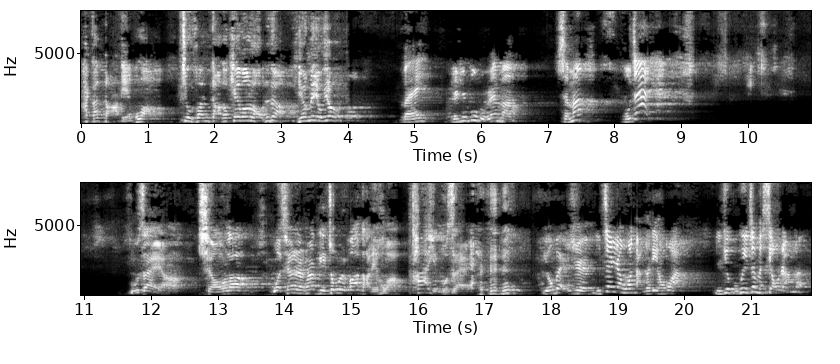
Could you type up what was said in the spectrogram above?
还敢打电话？就算你打到天王老子的也没有用。喂，人事部主任吗？什么？不在？不在呀？巧了，我前两天给周润发打电话，他也不在。有本事你再让我打个电话，你就不会这么嚣张了。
